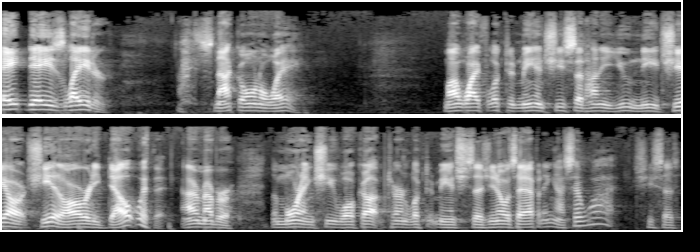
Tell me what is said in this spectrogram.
Eight days later, it's not going away. My wife looked at me and she said, Honey, you need. She, she had already dealt with it. I remember the morning she woke up, turned, looked at me, and she says, You know what's happening? I said, What? She says,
